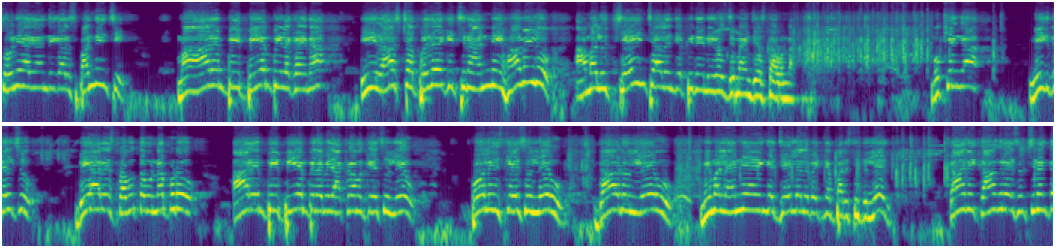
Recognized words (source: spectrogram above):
సోనియా గాంధీ గారు స్పందించి మా ఆర్ఎంపీ పిఎంపీలకైనా ఈ రాష్ట్ర ప్రజలకు ఇచ్చిన అన్ని హామీలు అమలు చేయించాలని చెప్పి నేను ఈరోజు డిమాండ్ చేస్తా ఉన్నా. ముఖ్యంగా మీకు తెలుసు బీఆర్ఎస్ ప్రభుత్వం ఉన్నప్పుడు ఆర్ఎంపీ పిఎంపీల మీద అక్రమ కేసులు లేవు. పోలీస్ కేసులు లేవు. దాడులు లేవు. మిమ్మల్ని అన్యాయంగా జైళ్ళలో పెట్టిన పరిస్థితి లేదు. కానీ కాంగ్రెస్ వచ్చినాక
